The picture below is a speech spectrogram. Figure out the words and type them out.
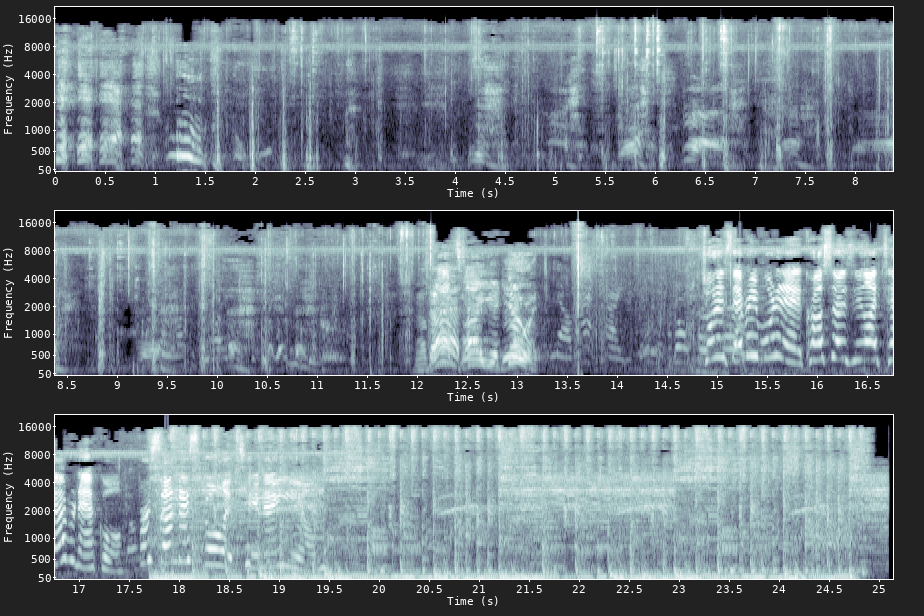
yeah. Ooh. That's how you do it. Join us every morning at Crossroads New Life Tabernacle for Sunday school at 10 a.m.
